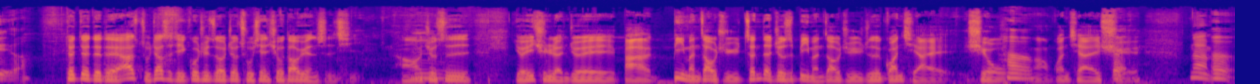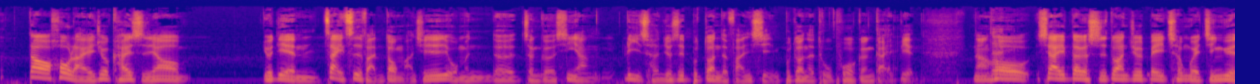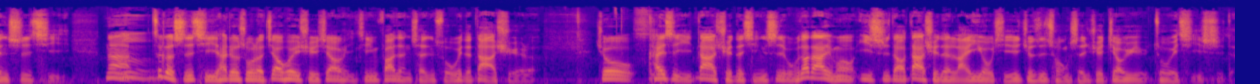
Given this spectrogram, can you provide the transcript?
对对对对啊！主教时期过去之后，就出现修道院时期，然后就是有一群人就会把闭门造车，真的就是闭门造车，就是关起来修啊，关起来学。那到后来就开始要有点再次反动嘛。其实我们的整个信仰历程就是不断的反省、不断的突破跟改变。然后下一个时段就被称为经院时期。那这个时期，他就说了，教会学校已经发展成所谓的大学了，就开始以大学的形式。我不知道大家有没有意识到，大学的来由其实就是从神学教育作为起始的。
